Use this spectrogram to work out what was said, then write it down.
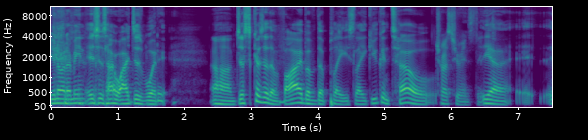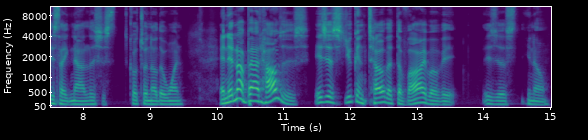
You know what I mean? it's just how I just wouldn't. Um, just because of the vibe of the place. Like you can tell Trust your instinct. yeah, it's like, nah, let's just go to another one. And they're not bad houses. It's just you can tell that the vibe of it is just, you know,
